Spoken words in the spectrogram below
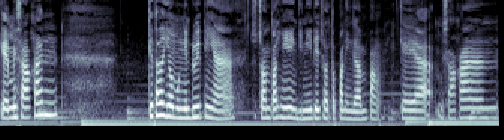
kayak misalkan kita lagi ngomongin duit nih ya. Contohnya yang gini deh contoh paling gampang. Kayak misalkan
